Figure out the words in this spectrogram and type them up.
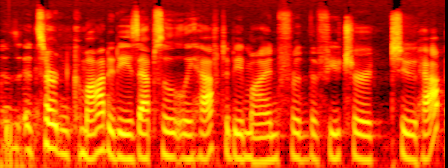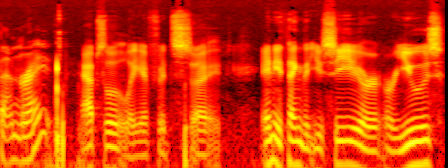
And certain commodities absolutely have to be mined for the future to happen, right? Absolutely. If it's uh, anything that you see or, or, use,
